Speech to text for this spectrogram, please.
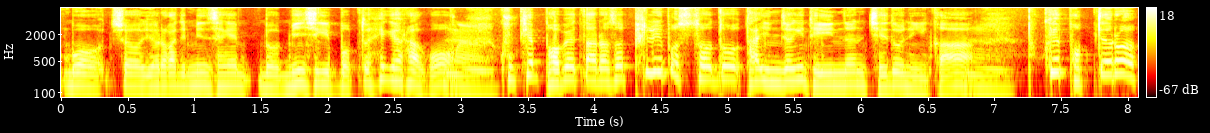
뭐 저 여러 가지 민생의 뭐 민식이법도 해결하고 네. 국회 법에 따라서 필리버스터도 다 인정이 돼 있는 제도니까 음. 국회 법대로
